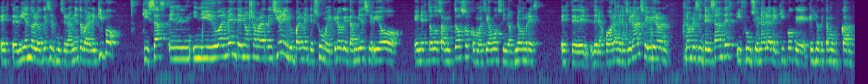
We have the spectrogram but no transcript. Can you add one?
este, viendo lo que es el funcionamiento para el equipo, quizás en- individualmente no llama la atención y grupalmente suma. Y creo que también se vio en estos dos amistosos, como decías vos, sin los nombres este, de, de las jugadoras de Nacional, se vieron nombres interesantes y funcional al equipo, que, que es lo que estamos buscando.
